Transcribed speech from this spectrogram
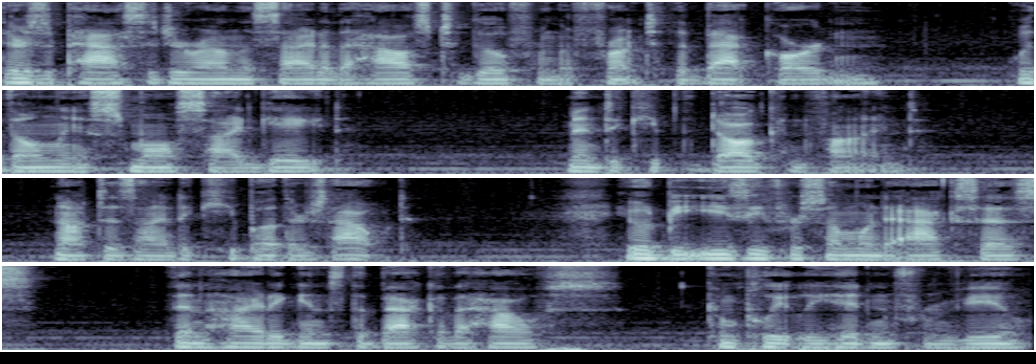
There's a passage around the side of the house to go from the front to the back garden with only a small side gate, meant to keep the dog confined, not designed to keep others out. It would be easy for someone to access, then hide against the back of the house, completely hidden from view.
